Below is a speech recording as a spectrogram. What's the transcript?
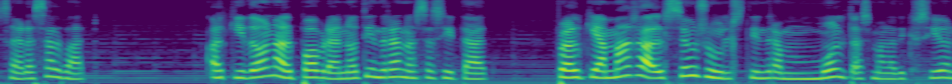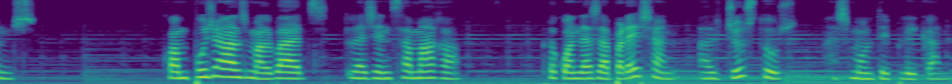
serà salvat. El qui dona al pobre no tindrà necessitat, però el qui amaga els seus ulls tindrà moltes malediccions. Quan pugen els malvats, la gent s'amaga, però quan desapareixen, els justos es multipliquen.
